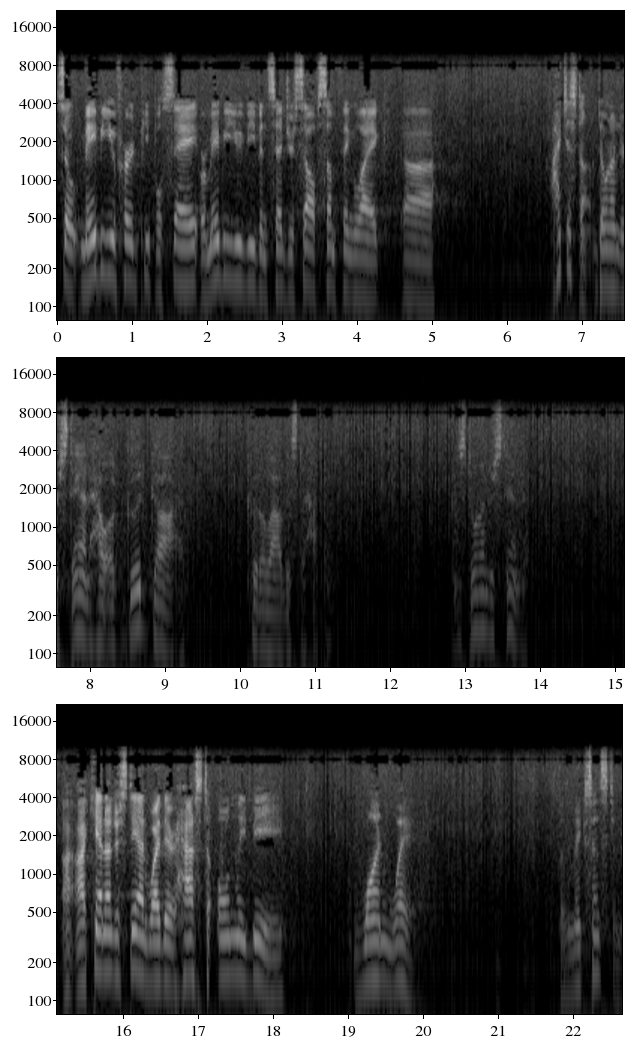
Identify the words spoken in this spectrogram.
So maybe you've heard people say, or maybe you've even said yourself something like, uh, I just don't, don't understand how a good God could allow this to happen. I just don't understand it. I, I can't understand why there has to only be one way. Doesn't make sense to me.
